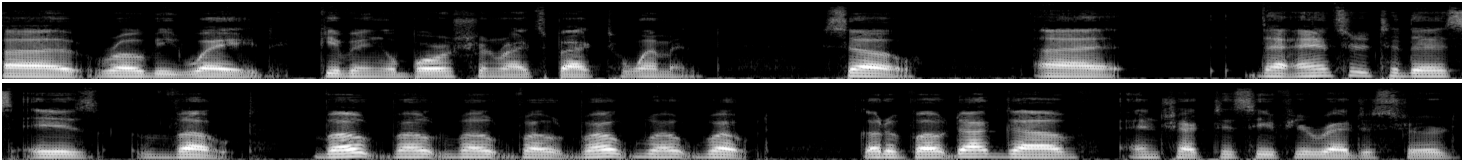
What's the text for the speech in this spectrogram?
uh, Roe v. Wade, giving abortion rights back to women. So, uh, the answer to this is vote. Vote, vote, vote, vote, vote, vote, vote. Go to vote.gov and check to see if you're registered,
